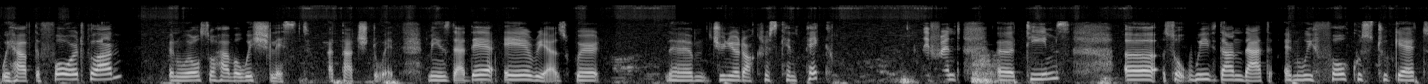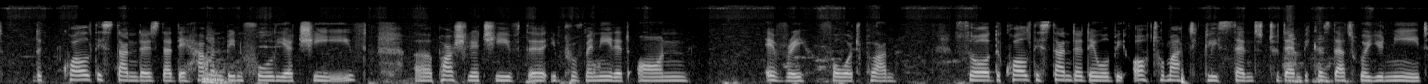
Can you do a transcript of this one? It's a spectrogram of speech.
We have the forward plan, and we also have a wish list attached to it. Means that there are areas where um, junior doctors can pick different uh, teams. Uh, so we've done that and we focus to get the quality standards that they haven't been fully achieved, uh, partially achieved, the improvement needed on every forward plan so the quality standard they will be automatically sent to them because that's where you need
